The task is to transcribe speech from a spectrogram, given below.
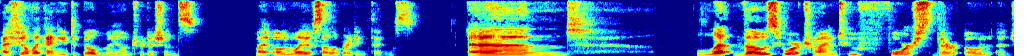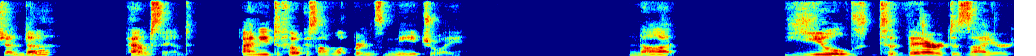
I feel like I need to build my own traditions, my own way of celebrating things, and let those who are trying to force their own agenda pound sand. I need to focus on what brings me joy, not yield to their desire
